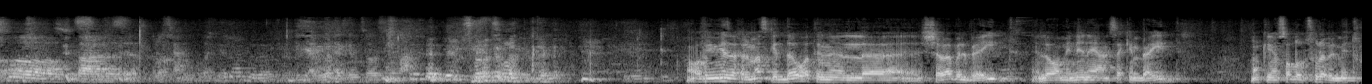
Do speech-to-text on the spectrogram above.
آه بتاع هو في ميزة في المسجد دوت إن ال- الشباب البعيد اللي هو مننا يعني ساكن بعيد ممكن يوصلوا بسهولة بالمترو.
